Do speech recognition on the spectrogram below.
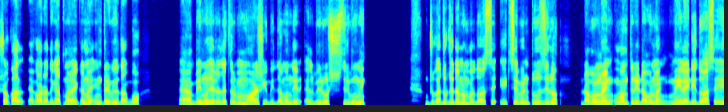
সকাল এগারোটা থেকে আপনারা এখানে ইন্টারভিউ থাকব। ভেনু যেটা দেখতে পারবেন মহারাশি বিদ্যা মন্দির, এলবি রোড, শ্রীভূমি। যোগাযোগ যেটা নম্বর দেওয়া আছে eight seven two zero double nine one three double nine mail ID দেওয়া আছে, এই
